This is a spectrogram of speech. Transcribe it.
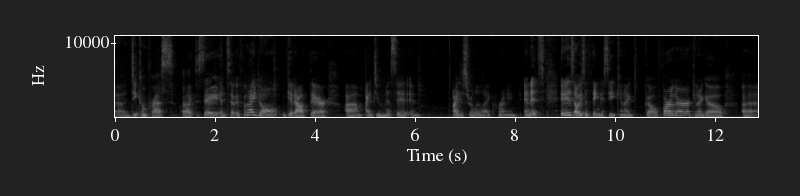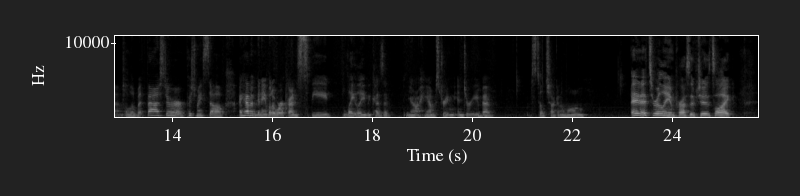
uh, decompress. I like to say, and so if I don't get out there, um, I do miss it, and I just really like running. And it's it is always a thing to see. Can I go farther? Can I go? Um, a little bit faster or push myself. I haven't been able to work on speed lately because of you know a hamstring injury, mm-hmm. but I'm still chugging along. And it's really impressive too. It's like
